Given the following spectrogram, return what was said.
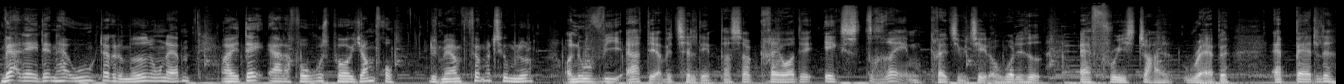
Hver dag i den her uge, der kan du møde nogle af dem, og i dag er der fokus på Jomfru. Lyt med om 25 minutter. Og nu vi er der ved talenter, så kræver det ekstrem kreativitet og hurtighed at freestyle rappe, at battle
